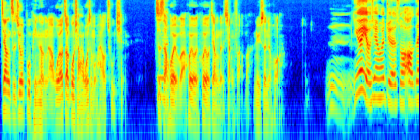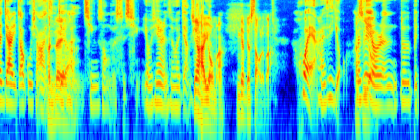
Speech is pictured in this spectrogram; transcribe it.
这样子就会不平衡啦。我要照顾小孩，为什么还要出钱？至少会有吧，会有会有这样的想法吧。女生的话，嗯，因为有些人会觉得说，哦，在家里照顾小孩是一件很轻松的事情。有些人是会这样，现在还有吗？应该比较少了吧？会啊，还是有，还是有人就是比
